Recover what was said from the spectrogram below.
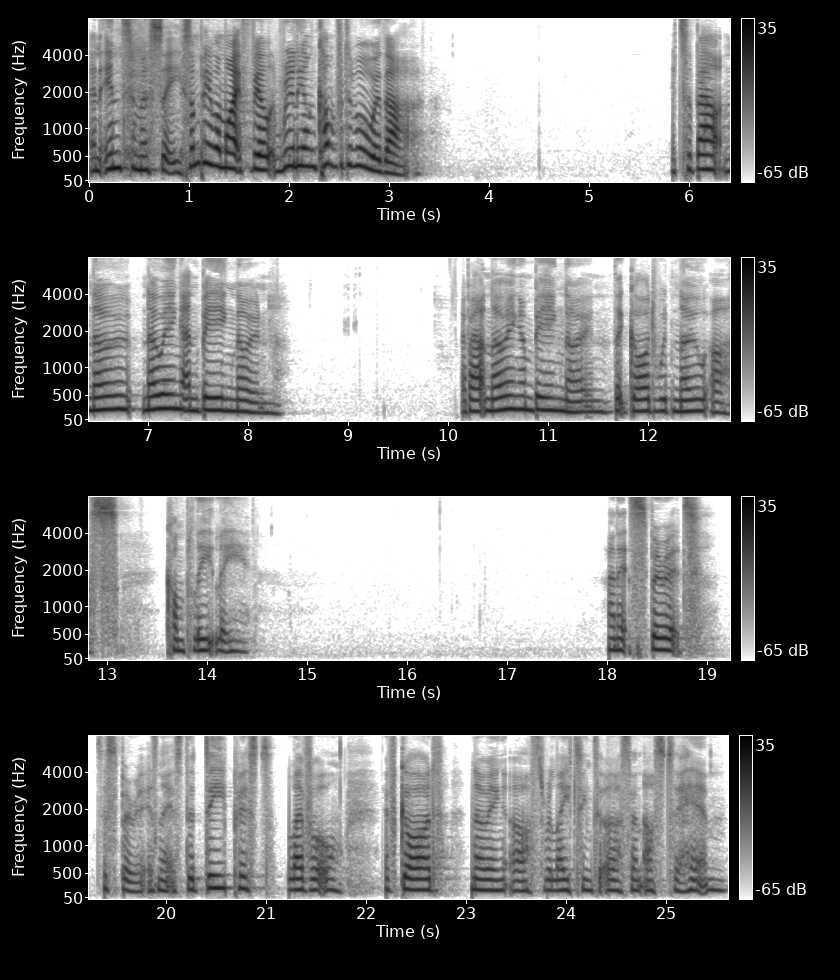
an intimacy. Some people might feel really uncomfortable with that. It's about know, knowing and being known. About knowing and being known, that God would know us completely. And it's spirit to spirit, isn't it? It's the deepest level of God knowing us, relating to us, and us to Him.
